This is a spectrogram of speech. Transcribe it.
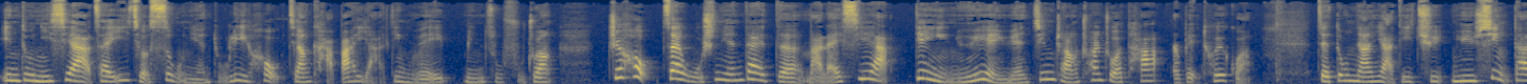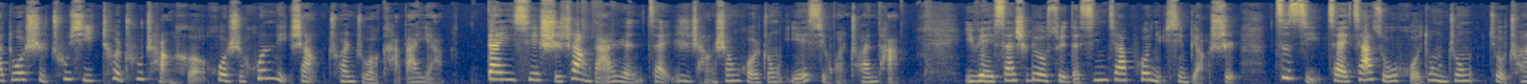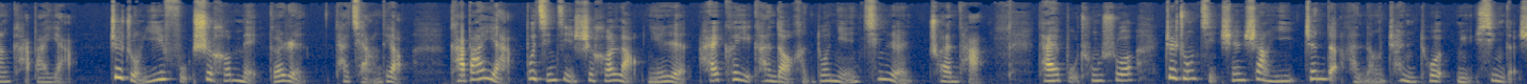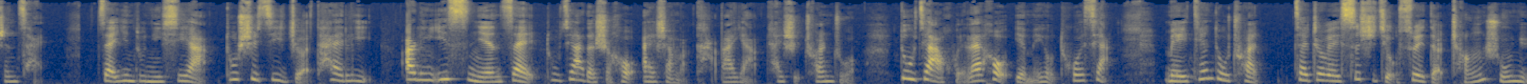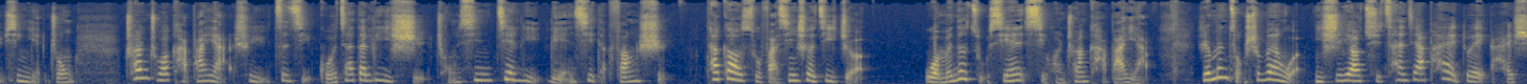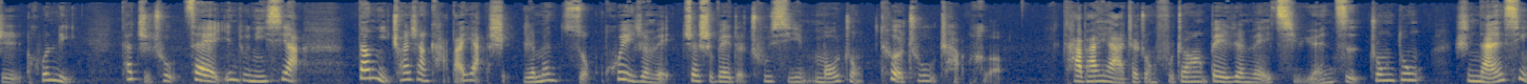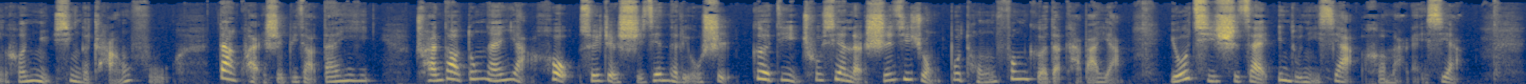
印度尼西亚在一九四五年独立后，将卡巴雅定为民族服装。之后，在五十年代的马来西亚，电影女演员经常穿着它而被推广。在东南亚地区，女性大多是出席特殊场合或是婚礼上穿着卡巴亚，但一些时尚达人在日常生活中也喜欢穿它。一位三十六岁的新加坡女性表示，自己在家族活动中就穿卡巴亚，这种衣服适合每个人。她强调。卡巴雅不仅仅适合老年人，还可以看到很多年轻人穿它。他还补充说，这种紧身上衣真的很能衬托女性的身材。在印度尼西亚，都市记者泰利二零一四年在度假的时候爱上了卡巴雅，开始穿着。度假回来后也没有脱下，每天都穿。在这位四十九岁的成熟女性眼中，穿着卡巴亚是与自己国家的历史重新建立联系的方式。他告诉法新社记者：“我们的祖先喜欢穿卡巴亚。人们总是问我，你是要去参加派对还是婚礼？”他指出，在印度尼西亚，当你穿上卡巴亚时，人们总会认为这是为了出席某种特殊场合。卡巴亚这种服装被认为起源自中东。是男性和女性的常服，但款式比较单一。传到东南亚后，随着时间的流逝，各地出现了十几种不同风格的卡巴亚，尤其是在印度尼西亚和马来西亚。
